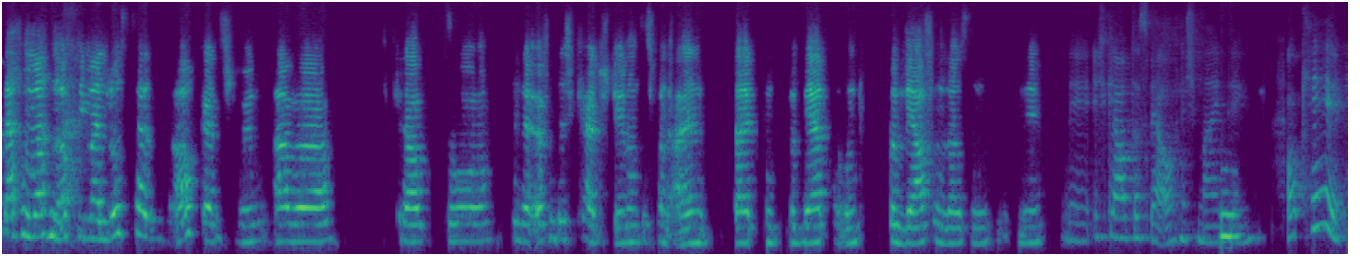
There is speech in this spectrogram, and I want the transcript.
Sachen machen, auf die man Lust hat, ist auch ganz schön. Aber ich glaube, so in der Öffentlichkeit stehen und sich von allen Seiten bewerten und bewerfen lassen. Nee. Nee, ich glaube, das wäre auch nicht mein hm. Ding. Okay,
